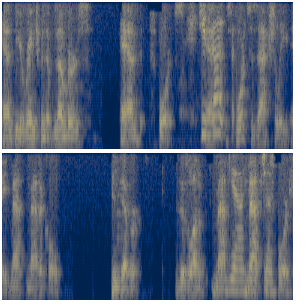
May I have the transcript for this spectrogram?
and the arrangement of numbers and sports. He's and got sports is actually a mathematical endeavor. There's a lot of math, Yeah, math to- in sports.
